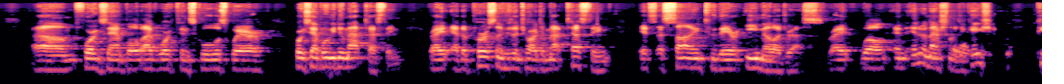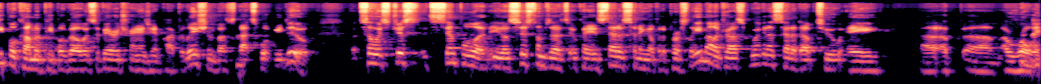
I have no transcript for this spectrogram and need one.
Um, for example, I've worked in schools where, for example, we do map testing, right? And the person who's in charge of map testing, it's assigned to their email address, right? Well, in international education, people come and people go. It's a very transient population, but that's what we do. So it's just it's simple, you know, systems that's okay. Instead of setting up with a personal email address, we're going to set it up to a uh, a, um, a role.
